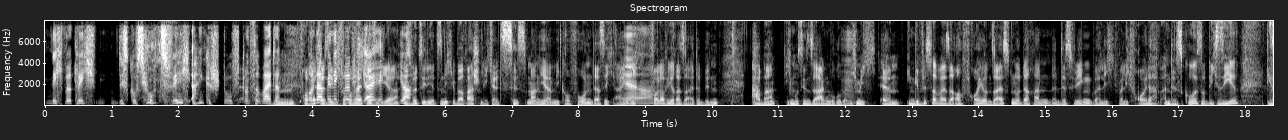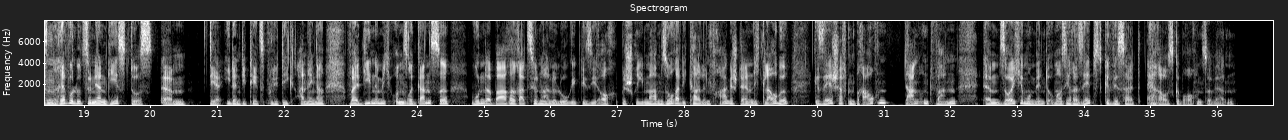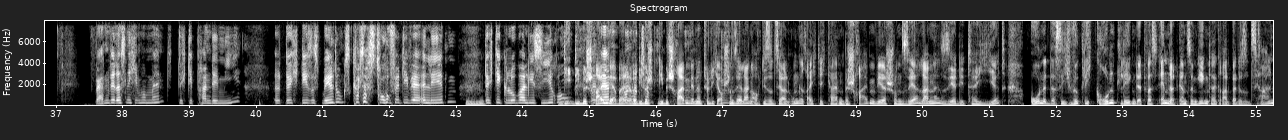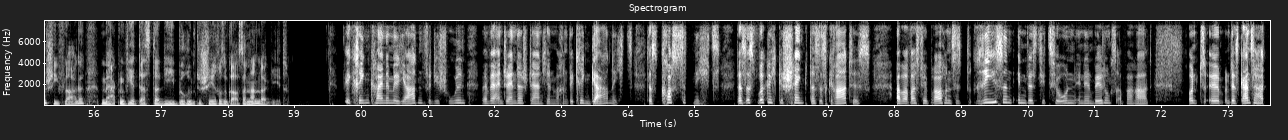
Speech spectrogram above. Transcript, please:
nicht wirklich diskussionsfähig eingestuft und so weiter. Mhm. Frau Vetter, Sie, Frau Vetter, Sie, ja, ja, das wird Sie jetzt nicht überraschen, ich als Cis-Mann hier am Mikrofon, dass ich eigentlich ja. voll auf Ihrer Seite bin. Aber ich muss Ihnen sagen, worüber mhm. ich mich ähm, in gewisser Weise auch freue und sei es nur daran, äh, deswegen, weil ich, weil ich Freude habe an Diskurs und ich sehe diesen mhm. revolutionären Gestus ähm, der Identitätspolitik-Anhänger, weil die nämlich unsere ganze wunderbare rationale Logik, die Sie auch beschrieben haben, so radikal in Frage stellen. Und ich glaube, Gesellschaften brauchen dann und wann ähm, solche Momente, um aus ihrer Selbstgewissheit herausgebrochen zu werden. Werden wir das nicht im Moment durch die Pandemie, äh, durch diese Bildungskatastrophe, die wir erleben, mhm. durch die Globalisierung? Die, die beschreiben wir, wir aber, aber die, die, beschreiben wir natürlich auch schon sehr lange. Auch die sozialen Ungerechtigkeiten beschreiben wir schon sehr lange, sehr detailliert, ohne dass sich wirklich grundlegend etwas ändert. Ganz im Gegenteil, gerade bei der sozialen Schieflage merken wir, dass da die berühmte Schere sogar auseinandergeht. Wir kriegen keine Milliarden für die Schulen, wenn wir ein Gendersternchen machen. Wir kriegen gar nichts. Das kostet nichts. Das ist wirklich geschenkt. Das ist gratis. Aber was wir brauchen, sind Rieseninvestitionen in den Bildungsapparat. Und, äh, und das Ganze hat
